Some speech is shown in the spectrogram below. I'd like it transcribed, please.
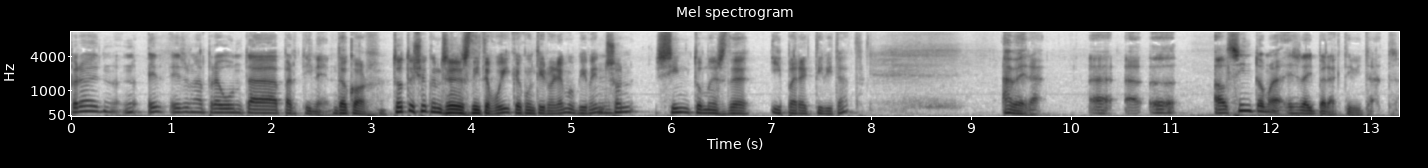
Però és, és una pregunta pertinent. D'acord. Tot això que ens has dit avui, que continuarem, òbviament, són símptomes de hiperactivitat? A veure, eh, eh, el símptoma és la hiperactivitat.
